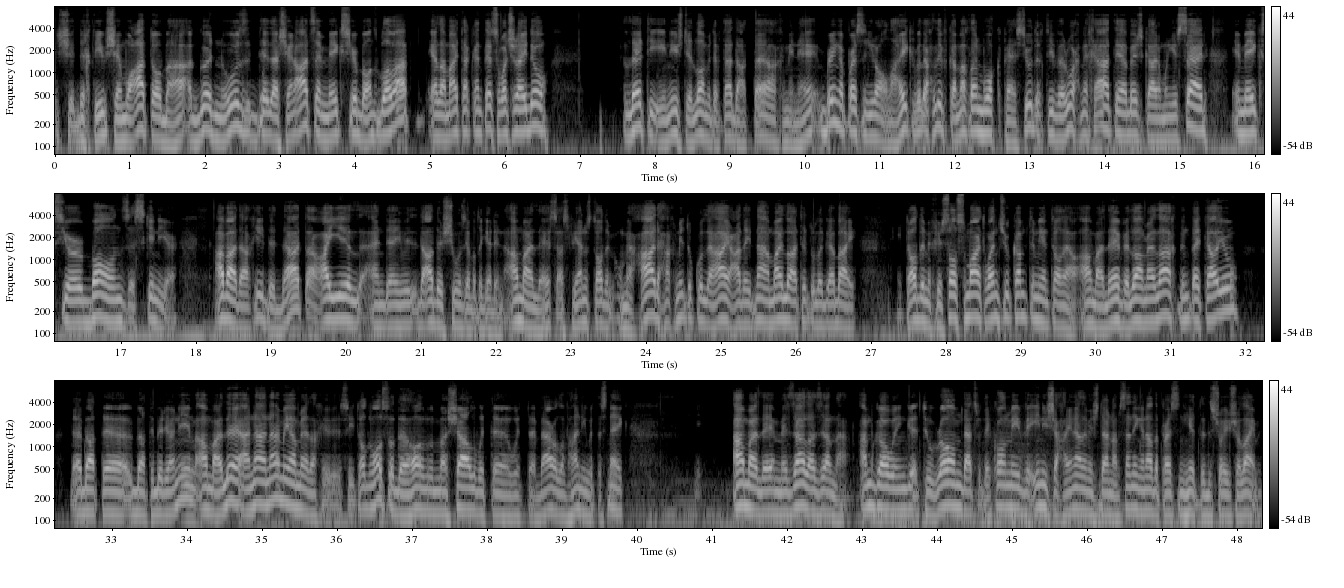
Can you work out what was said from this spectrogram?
Dichtiv Shemu'at Tova, good news, did Hashem and makes your bones blow up. Elamai Takante, so what should I do? Leti inish delom mitavta da'atach mine. Bring a person you don't like. V'lechlif kamach let him walk past you. Dechtiv veruach nechat yabesh karim. When you said, it makes your bones skinnier. Avad Achi did that, Ayil and the, the other shoe was able to get in. Amar Les, Aspianus told him, Umehad hachmitu kullehai adaitna amaylo atitu legabai. He told him, if you're so smart, why didn't you come to me until now? Amar le velo amar lach, didn't I tell you about the about the biryonim? Amar le ana nami. So he told him also the whole mashal with the with the barrel of honey with the snake. I'm going to Rome. That's what they call me. Ve'ini shaharina lemishdan. I'm sending another person here to destroy Yerushalayim.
